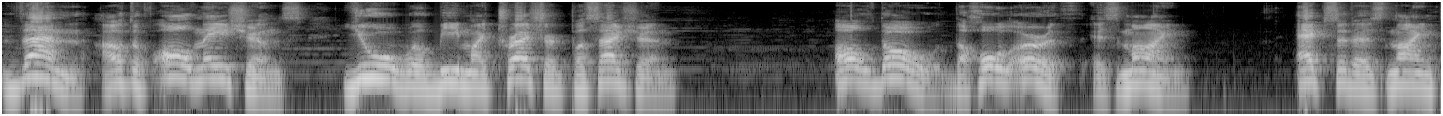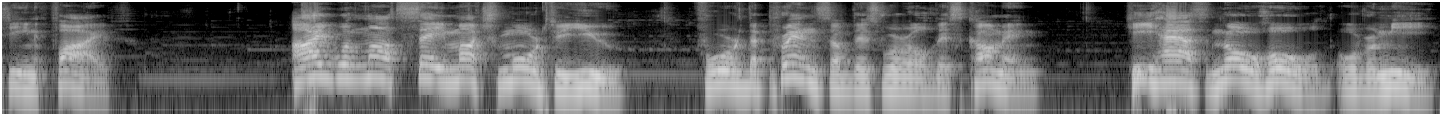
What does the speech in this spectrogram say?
then out of all nations you will be my treasured possession. Although the whole earth is mine. Exodus 19:5. I will not say much more to you, for the prince of this world is coming. He has no hold over me.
